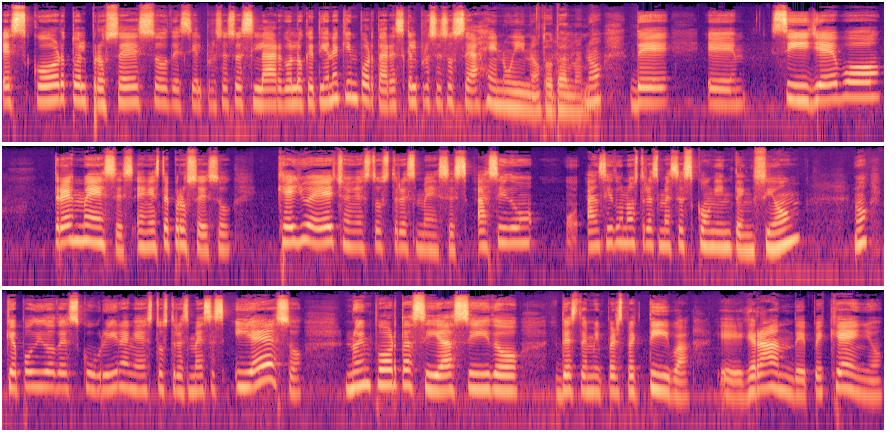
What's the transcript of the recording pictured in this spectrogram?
es corto el proceso, de si el proceso es largo. Lo que tiene que importar es que el proceso sea genuino. Totalmente. ¿no? De eh, si llevo tres meses en este proceso, ¿qué yo he hecho en estos tres meses? Ha sido, han sido unos tres meses con intención, ¿no? ¿Qué he podido descubrir en estos tres meses? Y eso, no importa si ha sido, desde mi perspectiva, eh, grande, pequeño,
